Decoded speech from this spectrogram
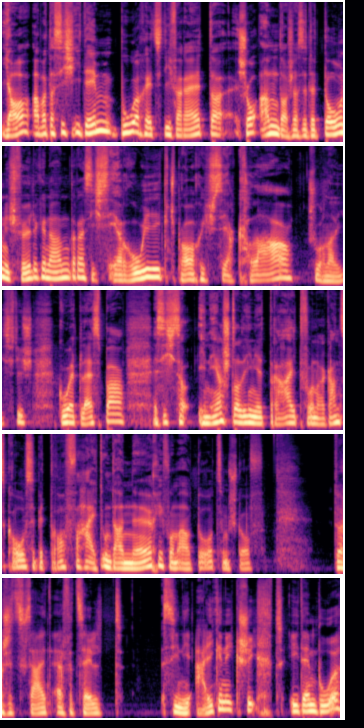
Ja, aber das ist in dem Buch jetzt die Verräter schon anders. Also der Ton ist völlig ein anderer. Es ist sehr ruhig, die Sprache ist sehr klar, journalistisch, gut lesbar. Es ist so in erster Linie getragen von einer ganz großen Betroffenheit und auch Nähe vom Autor zum Stoff. Du hast jetzt gesagt, er erzählt seine eigene Geschichte in dem Buch.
